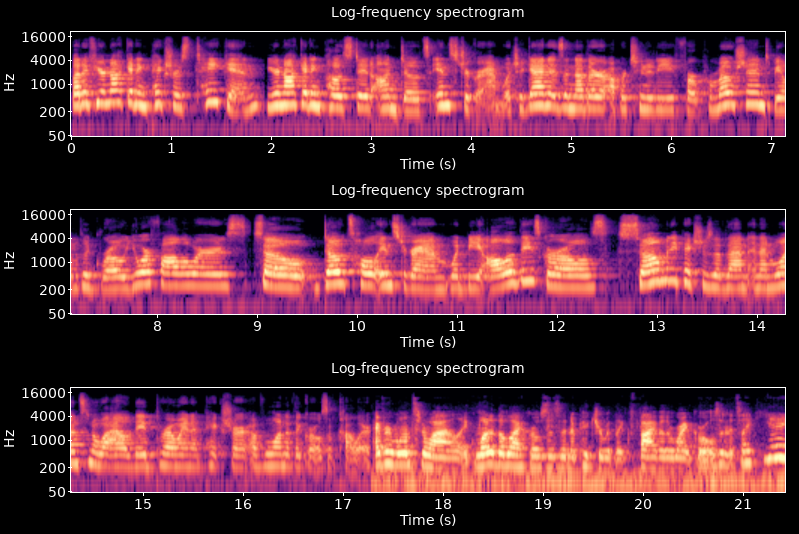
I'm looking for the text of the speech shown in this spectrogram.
but if you're not getting pictures taken, you're not getting posted on Dote's Instagram, which again is another opportunity for promotion to be able to grow your followers. So Dote's whole Instagram would be all of these girls, so many pictures of them, and then once in a while they'd throw in a picture of one of the girls of color. Every once in a while, like one of the black girls is in a picture with like five other white girls, and it's like, yay,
